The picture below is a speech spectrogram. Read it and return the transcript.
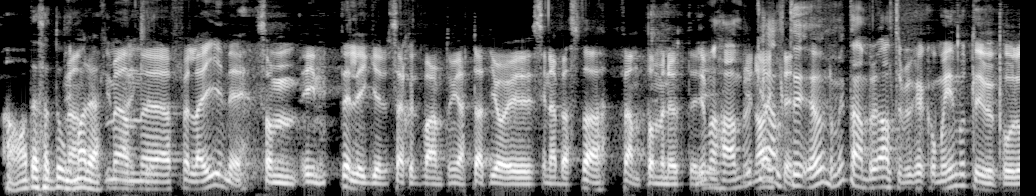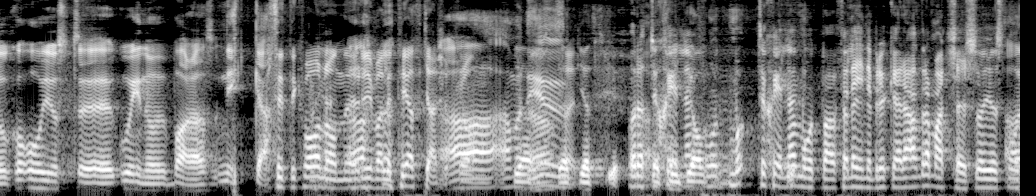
Ja, dessa domare. Men, men eh, Fellaini, som inte ligger särskilt varmt om hjärtat, gör ju sina bästa 15 minuter ja, men han brukar i United. alltid, jag undrar om inte han alltid brukar komma in mot Liverpool och, och just eh, gå in och bara nicka. Sitter kvar någon eh, rivalitet kanske Ja, ja, men Ja, det är ju... jag, jag, jag, Och då jag till skillnad jag- mot, mot, till skillnad mot vad Fellaini brukar i andra matcher, så just mot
